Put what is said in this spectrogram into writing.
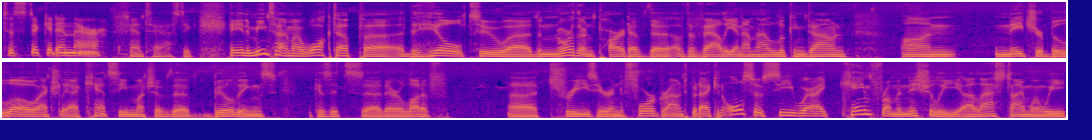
to stick it in there. Fantastic. Hey, in the meantime, I walked up uh, the hill to uh, the northern part of the of the valley, and I'm now looking down on nature below. Actually, I can't see much of the buildings because it's uh, there are a lot of uh, trees here in the foreground, but I can also see where I came from initially uh, last time when we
